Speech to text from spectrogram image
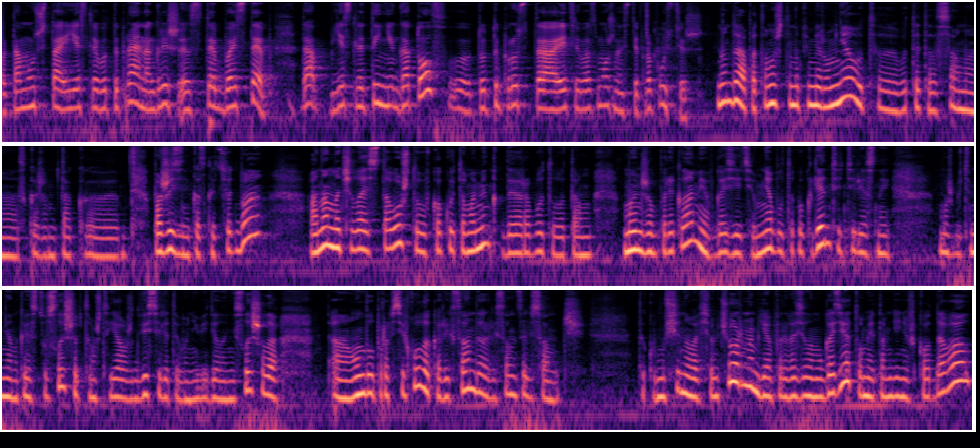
Потому что если вот ты правильно говоришь, степ-бай-степ, да, если ты не готов, э, то ты просто эти возможности пропустишь. Ну да, потому что, например, у меня вот, э, вот эта самая, скажем так, по жизни, как сказать, судьба, она началась с того, что в какой-то момент, когда я работала там менеджером по рекламе в газете, у меня был такой клиент интересный, может быть, у меня наконец-то услышали, потому что я уже 200 лет его не видела, не слышала. А, он был про психолог Александр Александр Александрович. Такой мужчина во всем черном, я привозила ему газету, он мне там денежку отдавал.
